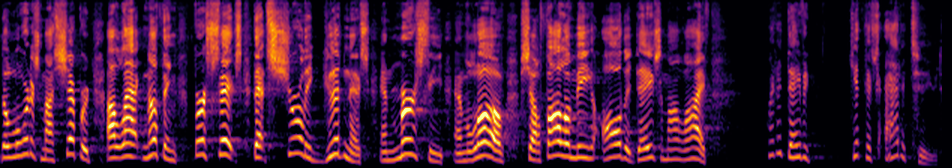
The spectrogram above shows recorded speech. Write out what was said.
The Lord is my shepherd, I lack nothing. Verse 6 that surely goodness and mercy and love shall follow me all the days of my life. Where did David get this attitude?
